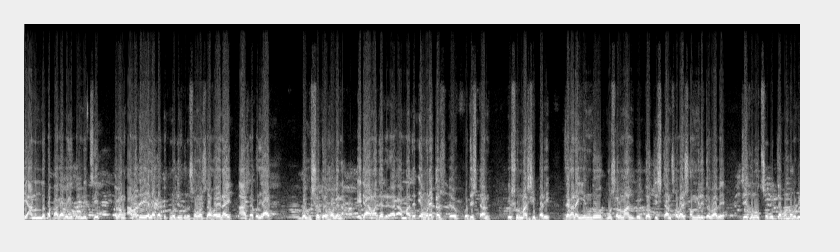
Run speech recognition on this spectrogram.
এই আনন্দটা ভাগাভাগি করে নিচ্ছি এবং আমাদের এই এলাকাতে কোনোদিন কোনো সমস্যা হয় নাই। আশা করি আর ভবিষ্যতেও হবে না। এটা আমাদের আমাদের এমন একটা প্রতিষ্ঠান এই সুরমা শিববাড়ি যেখানে হিন্দু মুসলমান বুদ্ধ খ্রিস্টান সবাই সম্মিলিত ভাবে যে কোনো উৎসব উদযাপন করি।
